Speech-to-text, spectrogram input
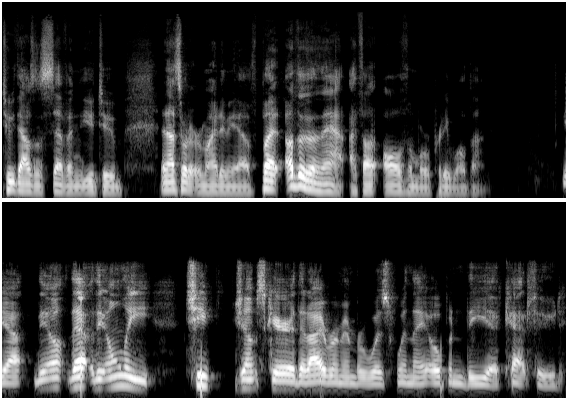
2007 YouTube. And that's what it reminded me of. But other than that, I thought all of them were pretty well done. yeah. The that the only cheap jump scare that I remember was when they opened the uh, cat food,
